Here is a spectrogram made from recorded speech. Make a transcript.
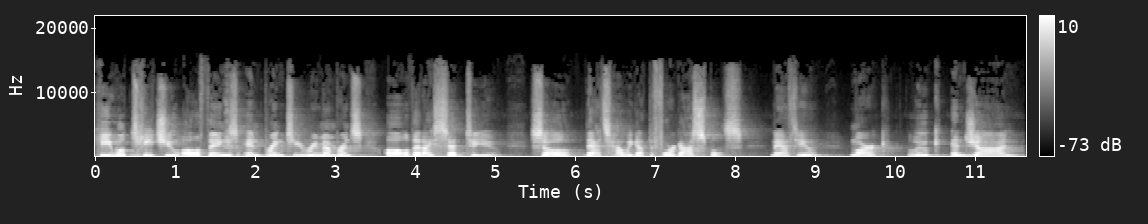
he will teach you all things and bring to your remembrance all that I said to you. So that's how we got the four Gospels Matthew, Mark, Luke, and John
